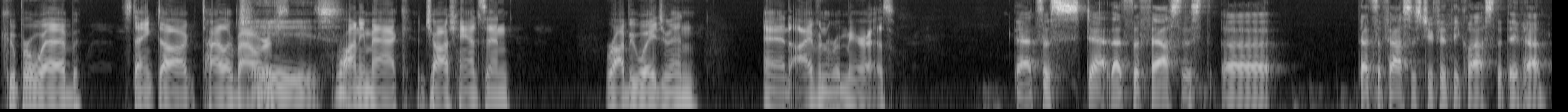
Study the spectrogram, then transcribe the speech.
Cooper Webb, Stank Dog, Tyler Bowers, Jeez. Ronnie Mack, Josh Hansen, Robbie Wageman, and Ivan Ramirez. That's a stat. That's the fastest. Uh, that's the fastest 250 class that they've had.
